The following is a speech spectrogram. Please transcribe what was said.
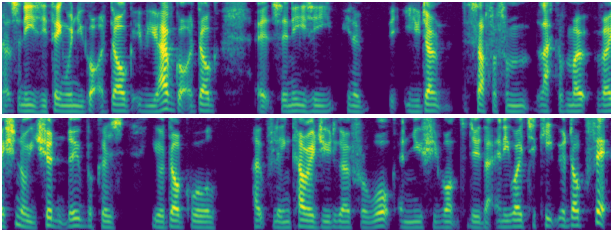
that's an easy thing when you've got a dog. If you have got a dog, it's an easy, you know, you don't suffer from lack of motivation, or you shouldn't do because your dog will hopefully encourage you to go for a walk and you should want to do that anyway to keep your dog fit.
